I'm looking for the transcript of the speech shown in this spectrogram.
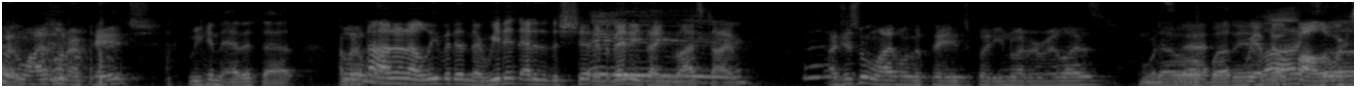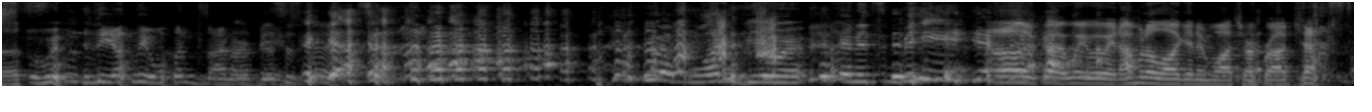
went live on our page. We can edit that. I'm no, no, no. Leave it in there. We didn't edit the shit out of anything last time. I just went live on the page, but you know what I realized? What's that? We have no followers. us. We're the only ones on our page. This is good. you have one viewer, and it's me. oh god, wait, wait, wait. I'm gonna log in and watch our broadcast.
